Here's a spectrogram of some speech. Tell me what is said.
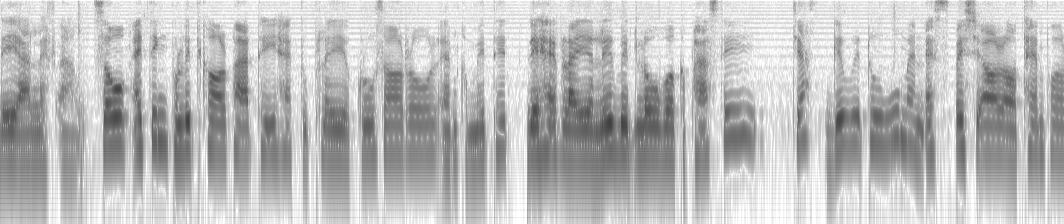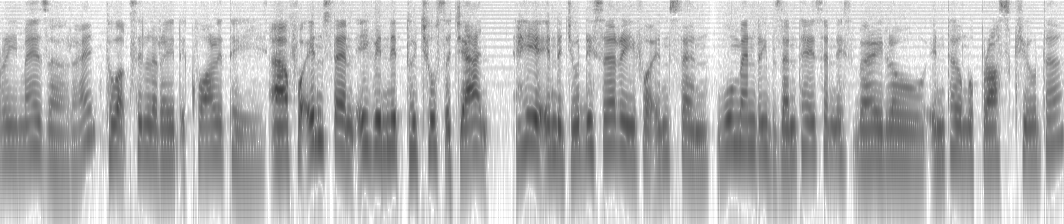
they are left out. So I think political party have to play a crucial role and committed. They have like a little bit lower capacity. Just give it to women as special or temporary measure, right, to accelerate equality. Uh, for instance, if we need to choose a judge, here in the judiciary, for instance, women representation is very low in terms of prosecutor.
